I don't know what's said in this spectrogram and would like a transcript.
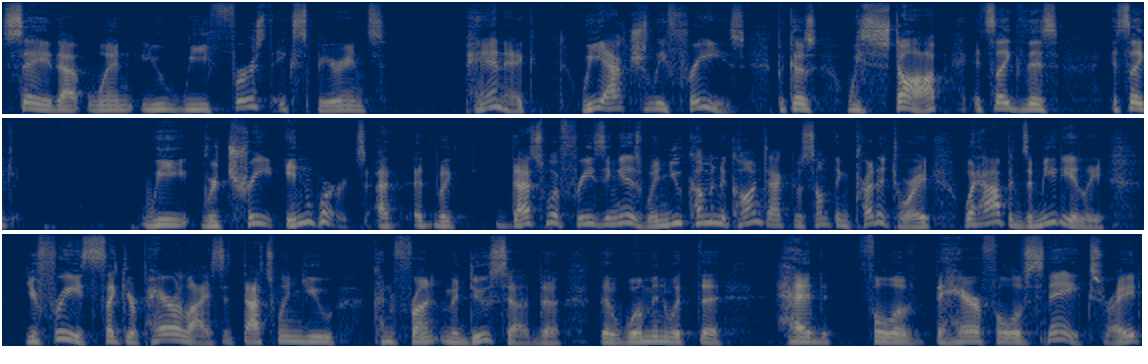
say that when you we first experience panic, we actually freeze because we stop. It's like this, it's like we retreat inwards at, at like that's what freezing is. When you come into contact with something predatory, what happens immediately? You freeze. It's like you're paralyzed. That's when you confront Medusa, the the woman with the head full of the hair full of snakes, right?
